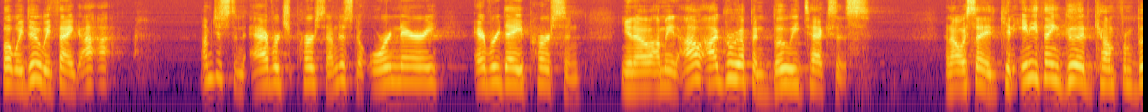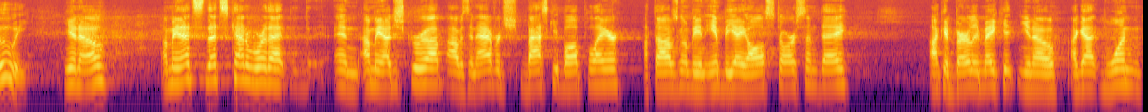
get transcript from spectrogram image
but we do, we think, I, I, I'm just an average person. I'm just an ordinary, everyday person. You know, I mean, I, I grew up in Bowie, Texas. And I always say, can anything good come from Bowie? You know? I mean, that's, that's kind of where that, and I mean, I just grew up, I was an average basketball player. I thought I was going to be an NBA All Star someday. I could barely make it. You know, I got one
